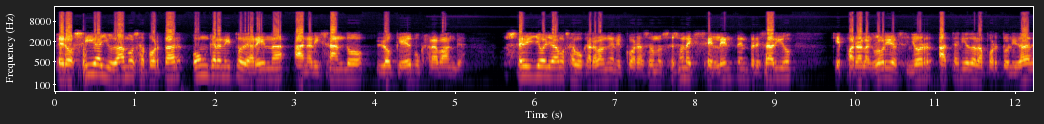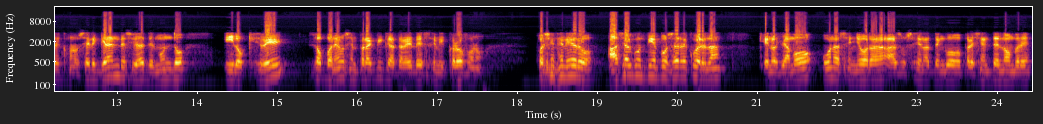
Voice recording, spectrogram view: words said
pero sí ayudamos a aportar un granito de arena analizando lo que es Bucaramanga. Usted y yo llevamos a Bucaramanga en el corazón, usted es un excelente empresario que para la gloria del Señor ha tenido la oportunidad de conocer grandes ciudades del mundo y lo que ve lo ponemos en práctica a través de ese micrófono. Pues ingeniero, hace algún tiempo se recuerda que nos llamó una señora, Azucena, tengo presente el nombre,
